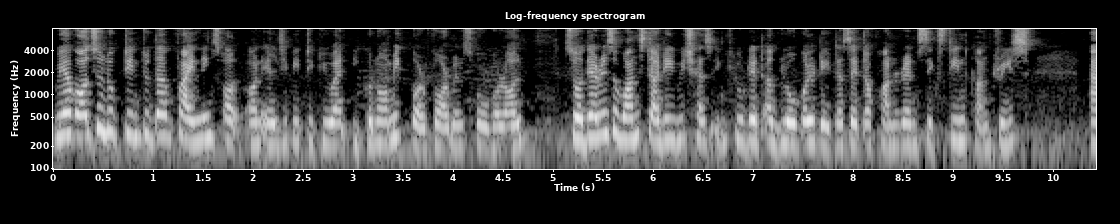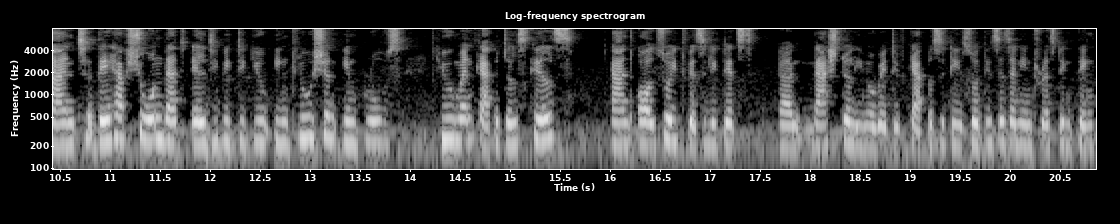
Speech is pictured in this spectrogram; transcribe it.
We have also looked into the findings on, LGBTQ and economic performance overall. So there is a one study which has included a global data set of 116 countries, and they have shown that LGBTQ inclusion improves human capital skills and also it facilitates uh, national innovative capacity. So this is an interesting thing.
